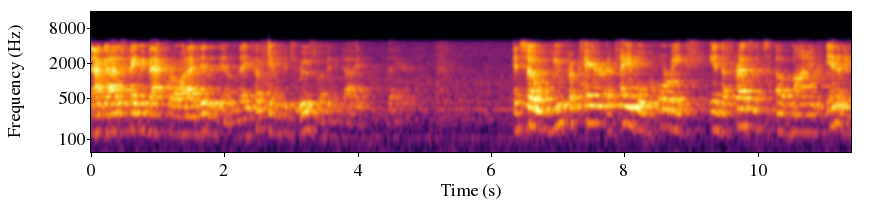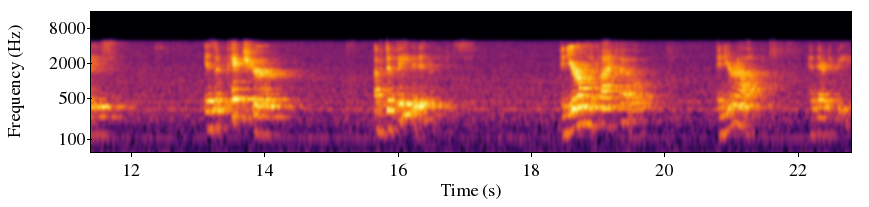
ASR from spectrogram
Now God has paid me back for what I did to them. They took him to Jerusalem and he died there. And so you prepare a table before me in the presence of mine enemies is a picture of defeated enemies. And you're on the plateau, and you're up, and they're defeated.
